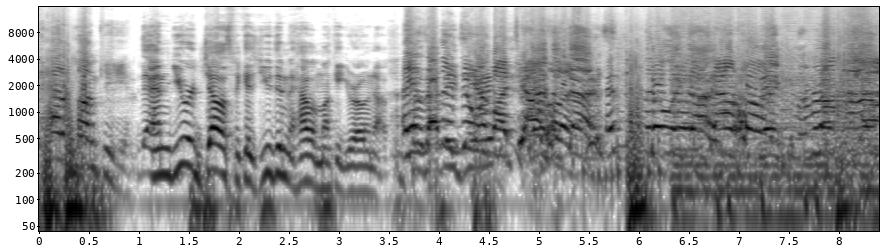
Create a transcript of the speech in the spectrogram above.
had a monkey. and you were jealous because you didn't have a monkey growing up. Has nothing to means do you- with my childhood. Yes, It does. has nothing to do totally does. childhood.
